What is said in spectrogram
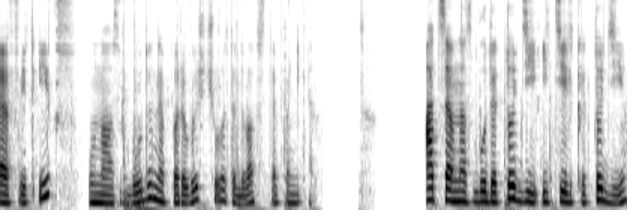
f від x у нас буде не перевищувати 2 в степені n. А це в нас буде тоді і тільки тоді.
